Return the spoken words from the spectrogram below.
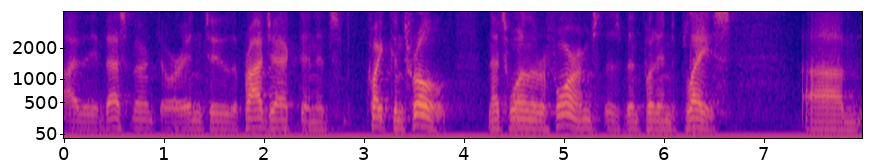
either the investment or into the project, and it's quite controlled. And that's one of the reforms that's been put into place. Um,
